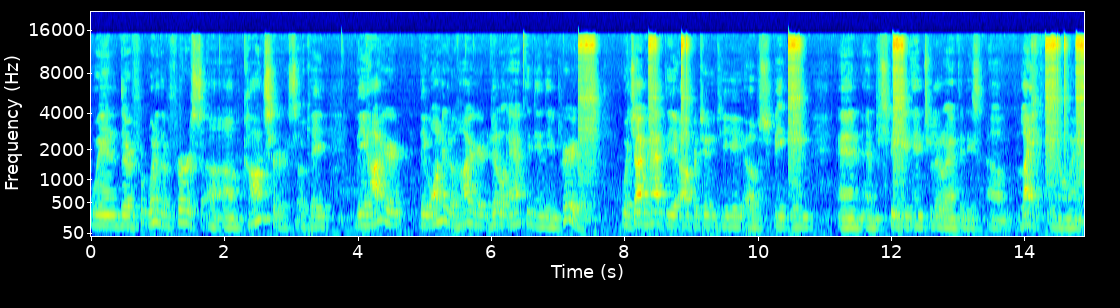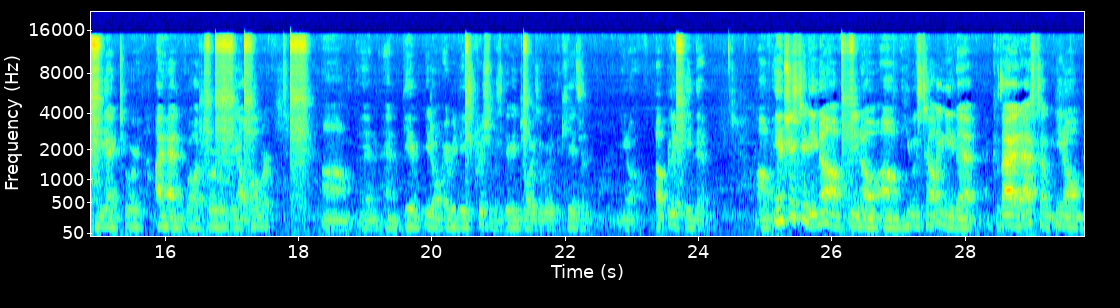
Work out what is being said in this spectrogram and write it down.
when their one of their first uh, um, concerts, okay, they hired they wanted to hire Little Anthony and the Imperials, which I've had the opportunity of speaking and, and speaking into Little Anthony's um, life, you know, and he had toured, I had go on tour with me all over, um, and, and give, you know, every day's Christmas, giving toys away to the kids and, you know, uplifting them. Um, interesting enough, you know, um, he was telling me that, because I had asked him, you know,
